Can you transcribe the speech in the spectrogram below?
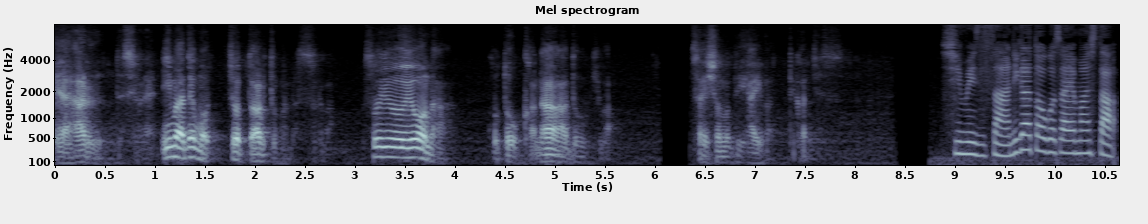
いやあるんですよね今でもちょっとあると思いますそれはそういうようなことかな動機は最初の出会いはって感じです清水さんありがとうございました。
